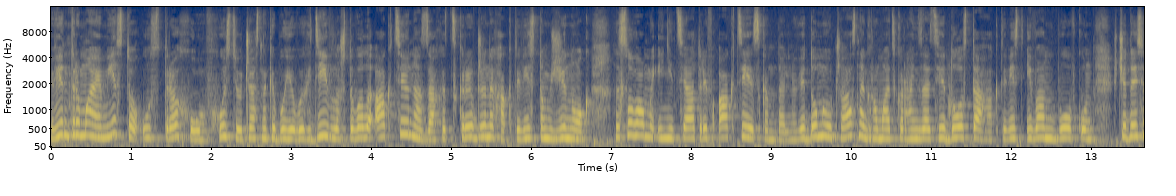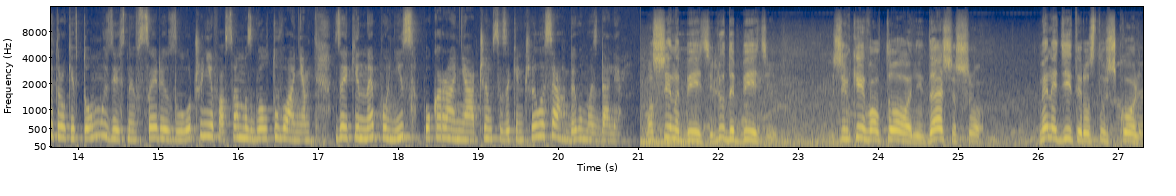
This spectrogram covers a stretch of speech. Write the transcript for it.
Він тримає місто у страху. В хусті учасники бойових дій влаштували акцію на захист скривджених активістом жінок. За словами ініціаторів акції, скандально відомий учасник громадської організації ДОСТА, активіст Іван Бовкун, ще 10 років тому здійснив серію злочинів, а саме зґвалтування, за які не поніс покарання. Чим все закінчилося? Дивимось далі. Машини биті, люди биті, жінки гвалтовані, далі що? У мене діти ростуть в школі.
